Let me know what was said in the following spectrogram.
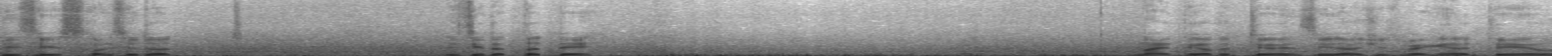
This is considered, is it the third day? Now I take out the tail and see that she's wagging her tail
